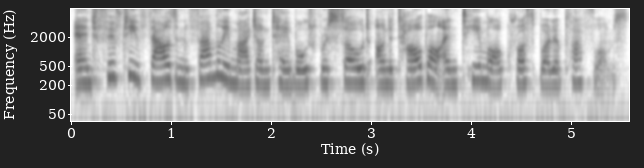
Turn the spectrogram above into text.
and 15,000 family mahjong tables were sold on the Taobao and Tmall cross-border platforms.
